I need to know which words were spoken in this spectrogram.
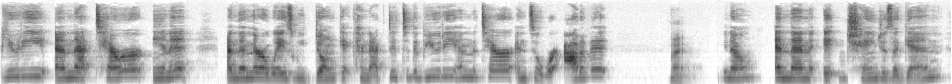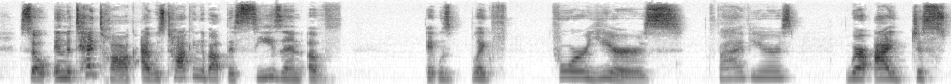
beauty and that terror in it. And then there are ways we don't get connected to the beauty and the terror until we're out of it. Right. You know, and then it mm-hmm. changes again. So in the TED talk, I was talking about this season of it was like four years, five years, where I just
